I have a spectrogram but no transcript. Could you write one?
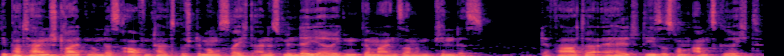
Die Parteien streiten um das Aufenthaltsbestimmungsrecht eines minderjährigen gemeinsamen Kindes. Der Vater erhält dieses vom Amtsgericht,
